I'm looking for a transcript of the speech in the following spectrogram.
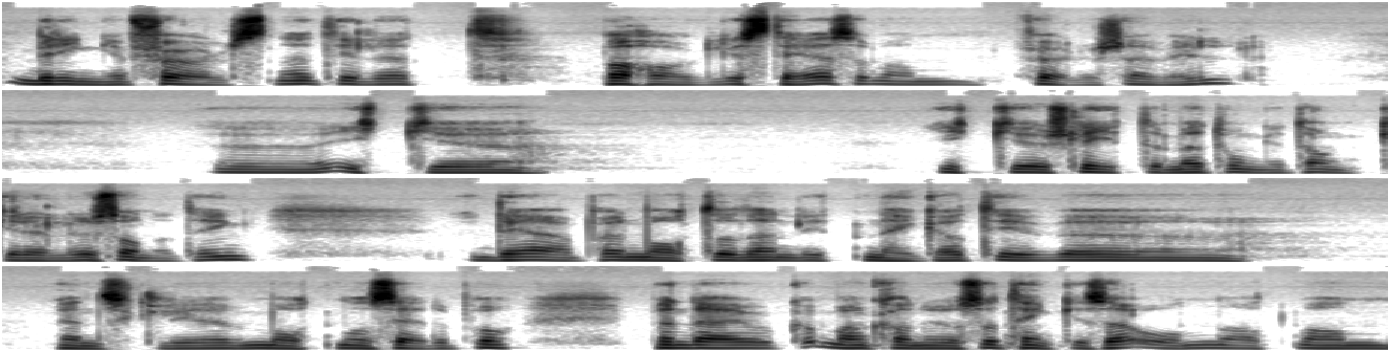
bringe følelsene til et behagelig sted, så man føler seg vel. Eh, ikke, ikke slite med tunge tanker eller sånne ting. Det er på en måte den litt negative menneskelige måten å se det på. Men det jo, man kan jo også tenke seg ånd, at man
